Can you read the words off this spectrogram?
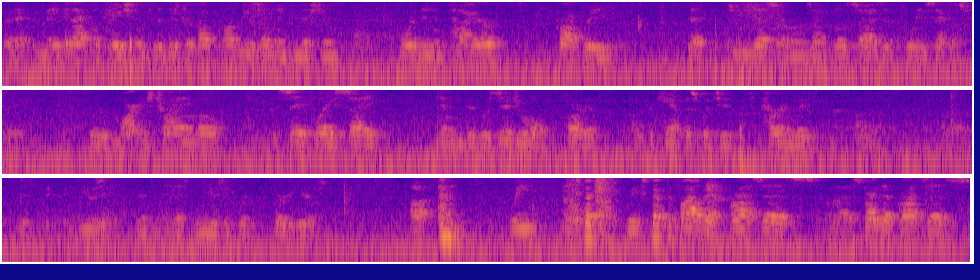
going to make an application to the District of Columbia Zoning Commission for the entire property that GDS owns on both sides of 42nd Street. So the Martin's Triangle, the Safeway site, and the residual part of, of the campus, which it currently uh, uh, is using, and has been using for 30 years. Uh, We expect, we expect to file that process, uh, start that process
